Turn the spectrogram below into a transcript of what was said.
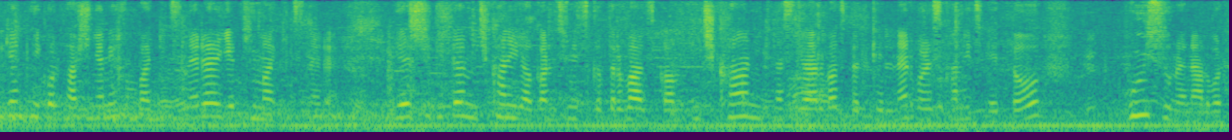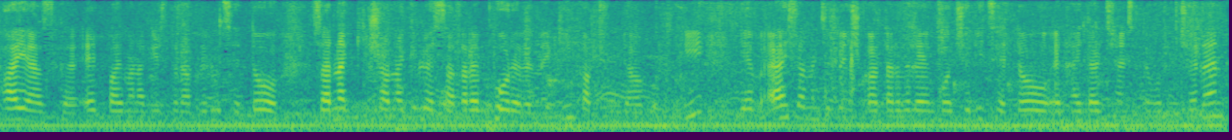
իրենք Նիկոլ Փաշինյանի խմբակիցները եւ թիմակիցները։ Ես չգիտեմ ինչքան իրականությունից կտրված կամ ինչքան ինքնասիրարված պետք է լիներ, որ այսքանից հետո հույս ունենալ, որ հայ ազգը այդ պայմանագրի ստորագրելուց հետո շարունակելու է սատարել որևէ մեկին կամ չունի դա որտի եւ այս ամենից ինչ կատարվել է այն կոչերից հետո այն հայտարարությունից հետո որ հնչել են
